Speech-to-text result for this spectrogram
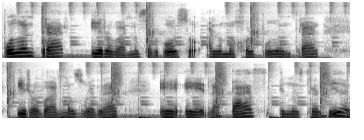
pudo entrar y robarnos el gozo. A lo mejor pudo entrar y robarnos, ¿verdad? Eh, eh, la paz en nuestras vidas.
